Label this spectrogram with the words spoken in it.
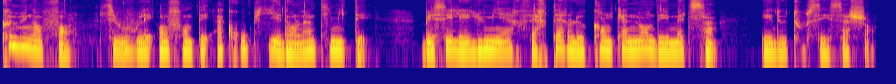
comme une enfant, si vous voulez enfanter accroupi et dans l'intimité, baisser les lumières, faire taire le cancanement des médecins et de tous ces sachants.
